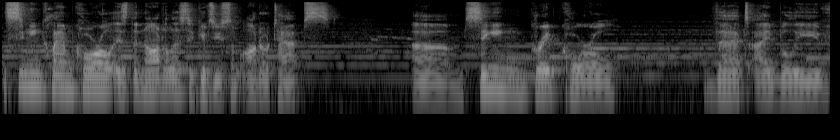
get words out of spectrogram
The Singing Clam Coral is the Nautilus. It gives you some auto taps. Um, Singing Grape Coral, that I believe,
